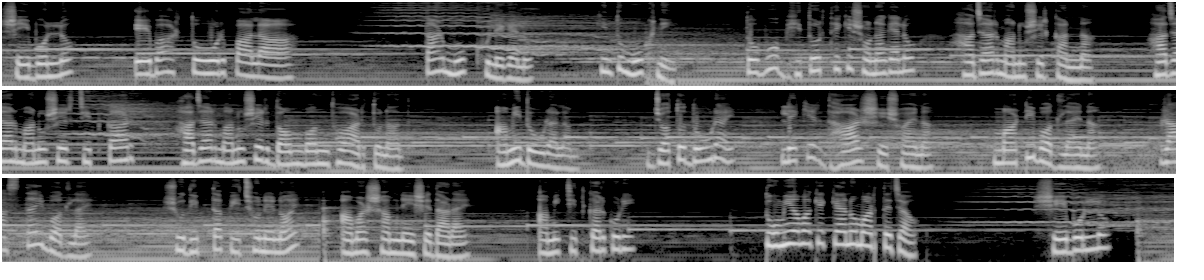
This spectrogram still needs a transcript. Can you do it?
সেই বলল, এবার তোর পালা। তার মুখ খুলে গেল, কিন্তু মুখ নেই। তবুও ভিতর থেকে শোনা গেল হাজার মানুষের কান্না, হাজার মানুষের চিৎকার, হাজার মানুষের দমবন্ধ আর্তনাদ। আমি দৌড়ালাম। যত দৌড়াই, লেকের ধার শেষ হয় না। মাটি বদলায় না, রাস্তাই বদলায়। সুদীপ্তা পিছনে নয়, আমার সামনে এসে দাঁড়ায়। আমি চিৎকার করি, তুমি আমাকে কেন মারতে চাও? সে বলল,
